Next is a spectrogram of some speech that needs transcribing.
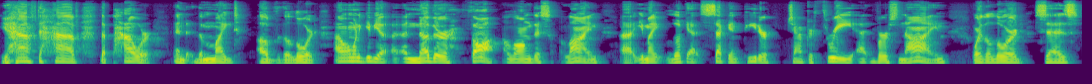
You have to have the power and the might of the Lord. I want to give you another thought along this line. Uh, you might look at Second Peter chapter 3 at verse 9, where the Lord says,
